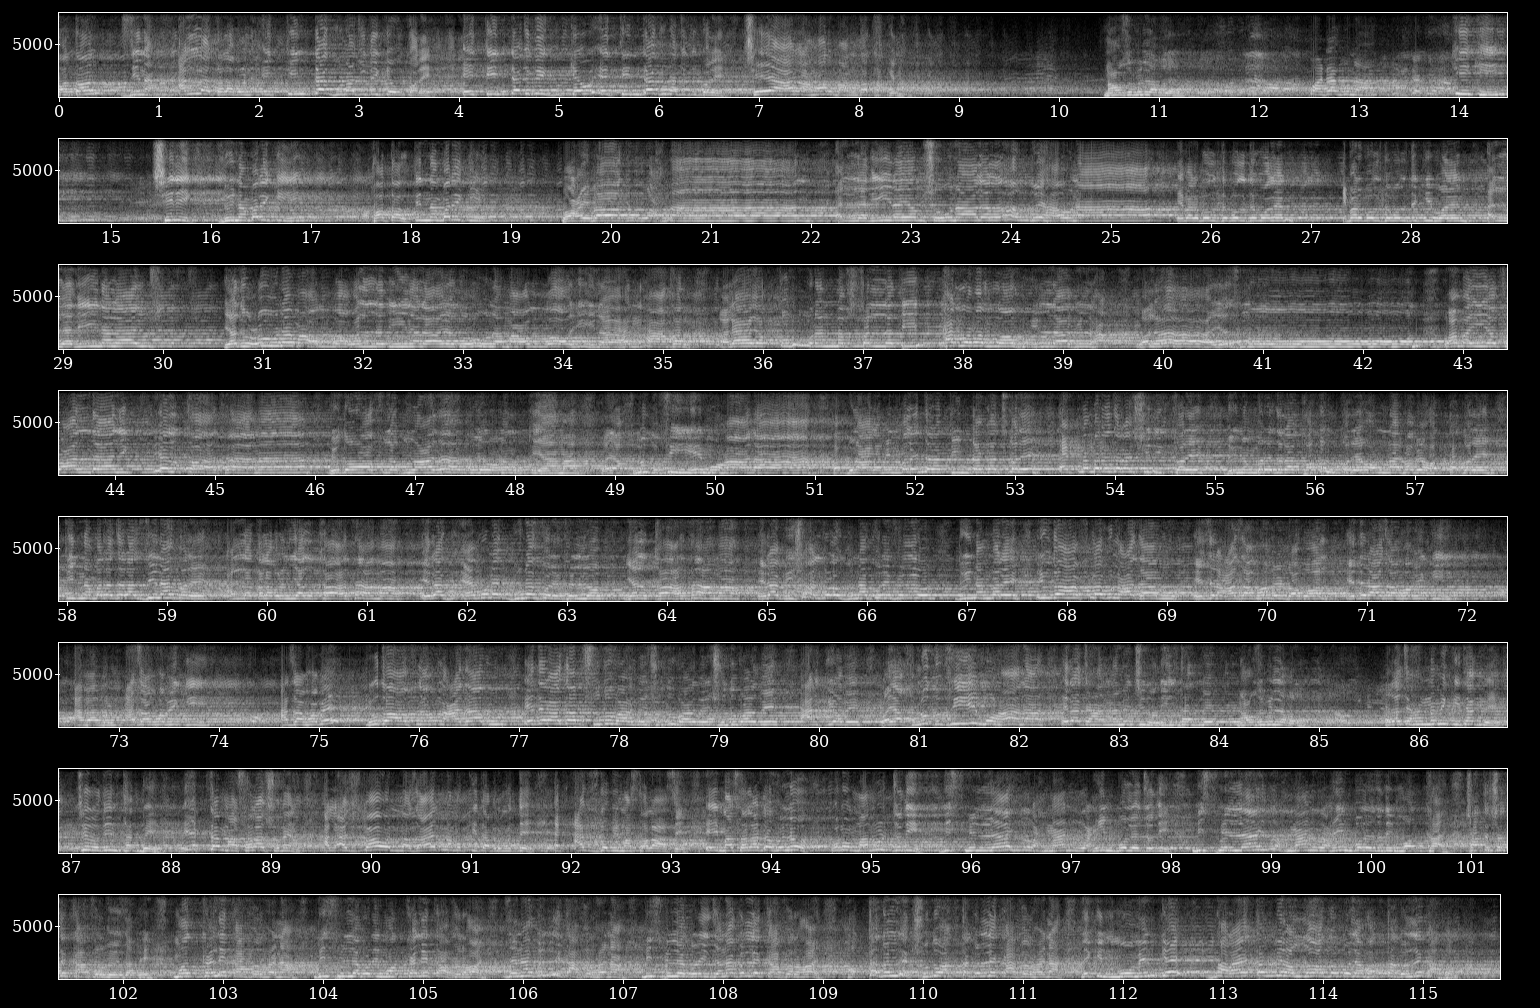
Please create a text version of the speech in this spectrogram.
কতল জিনা আল্লাহ তালা বলেন এই তিনটা গুণা যদি কেউ করে এই তিনটা যদি কেউ এই তিনটা গুণা যদি করে সে আর আমার বান্দা থাকে না নওজুবিল্লাহ বলেন কয়টা গুণা কি কি শিরিক দুই নম্বরে কি কতল তিন নম্বরে কি وعباد الرحمن الذين يمشون على الأرض هونا এবার বলতে বলতে বলেন এবার বলতে বলতে কি বলেন الذين لا يش يدعون مع الله والذين لا يدعون مع الله إلها آخر ولا يقتلون النفس التي حرم الله إلا بالحق ولا يزنون ومن يفعل ذلك يلقى أثاما يضاعف له العذاب يوم القيامة ويخلد فيه مهانا রব্বুল আলামিন বলেন যারা তিনটা কাজ করে এক নম্বরে যারা শিরিক করে, দুই নম্বরে যারা কতল করে, অন্যায়ভাবে হত্যা করে, তিন নম্বরে যারা জিনা করে, আল্লাহ তালা বলেন ইয়ালকা আথামা এরা এমন এক গুণা করে ফেলল ইয়ালকা আথামা এরা বিশাল বড় গুণা করে ফেলল। দুই নম্বরে ইউদা আফলাগুল আজাবু এদের আজাব হবে ডবল। এদের আজাব হবে কি? আবার বলুন আজাব হবে কি? আজাব হবে ইউদা আফলাগুল আজাবু এদের আজাব শুধু বাড়বে শুধু বাড়বে শুধু বাড়বে। ফি মুহানা। এরা জাহান্নামে চিরদিন থাকবে। নাউজুবিল্লাহ বলেন। এরা জাহান্নামে কি থাকবে? চিরদিন থাকবে। একটা মাসালা শুনেন। আল আজবা নামক কিতাবের মধ্যে এক আজগবি মাসালা আছে। এই মাসালাটা হলো, কোনো মানুষ যদি বিসমিল্লাহ রহমান রাহিম বলে যদি বিসমিল্লাহ রহমান রাহিম বলে যদি মদ খায়, সাথে সাথে কাফের হয়ে যাবে। মদ খাইলে কাফের হয় না। বিসমিল্লাহ বলে মদ খাইলে কাফের হয়। জেনা করলে কাফের হয় না। বিসমিল্লাহ করে জেনা করলে কাফের হয়। হত্যা করলে শুধু হত্যা করলে কাফের হয় না লেকিন মোমেনকে নারায় তাম্বির আল্লাহ বলে হত্যা করলে কাফের হয়।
